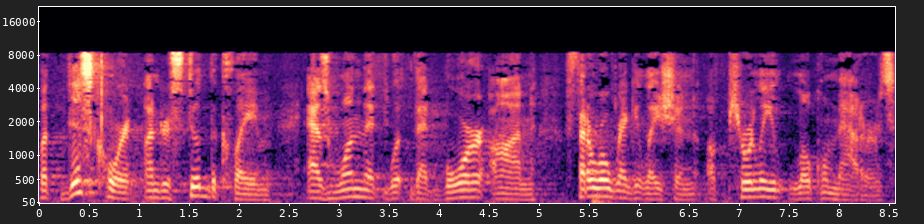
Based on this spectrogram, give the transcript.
but this court understood the claim as one that, that bore on federal regulation of purely local matters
